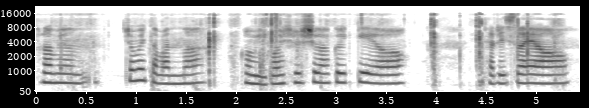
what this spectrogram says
그러면 좀 이따 만나. 그럼 이번 실시간 끌게요. 잘 있어요.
